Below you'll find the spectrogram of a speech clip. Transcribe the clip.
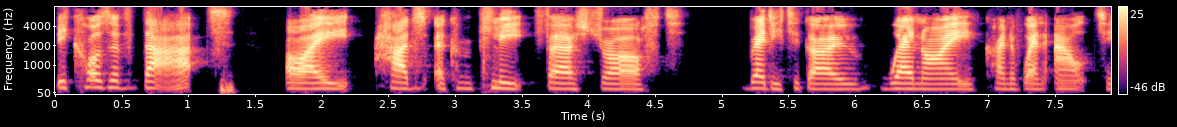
Because of that, I had a complete first draft ready to go when I kind of went out to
